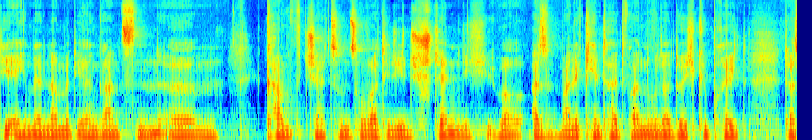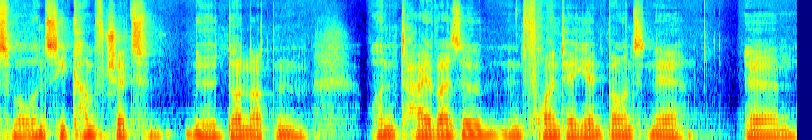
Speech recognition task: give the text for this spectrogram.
die Engländer mit ihren ganzen ähm, Kampfjets und so weiter, die ständig über, also meine Kindheit war nur dadurch geprägt, dass über uns die Kampfjets äh, donnerten. Und teilweise ein Freund, der hier bei uns in der, ähm,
